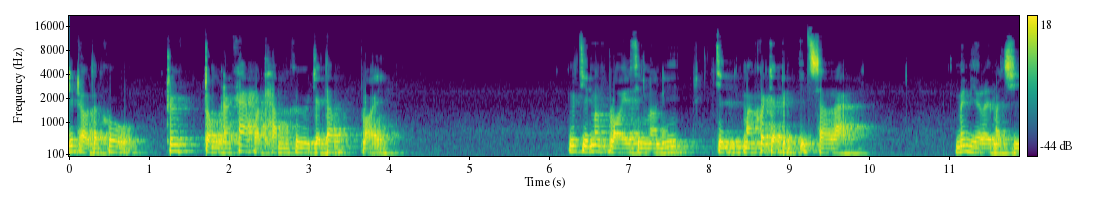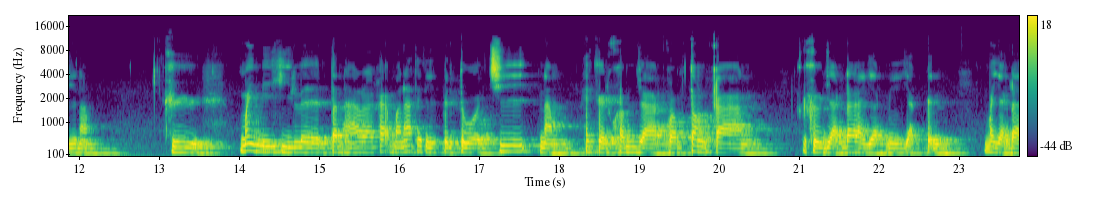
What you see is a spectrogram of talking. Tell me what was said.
ยึดเอาทั้งคู่ซึ่งตรงกันข้ามกับธรรมคือจะต้องปล่อยเมื่อจิตมันปล่อยสิ่งเหล่านี้ จิตมันก็จะเป็นอิสระ ไม่มีอะไรมาชี้นำคือ ไม่มีกิเลสตัณหาราคะมานะทิฏฐิเป็นตัวชี้นำให้เกิดความอยากความต้องการ ก็คืออยากได้อยากมีอยากเป็น ไม่อยากได้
